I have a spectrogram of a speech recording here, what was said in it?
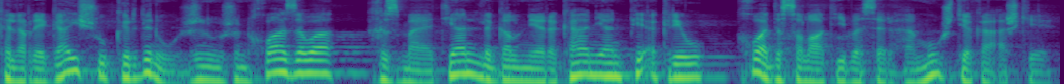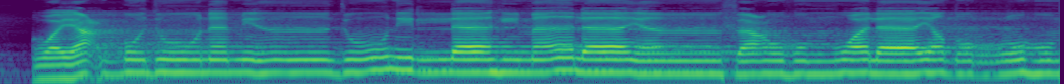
کە لە ڕێگای شوکردن و ژن و ژنخوازەوە خزمایەتیان لەگەڵ نێرەکانیان پێ ئەکرێ و خوا دەسەڵاتی بەسەر هەموو شتێکە ئەشکێ ويعبدون من دون الله ما لا ينفعهم ولا يضرهم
